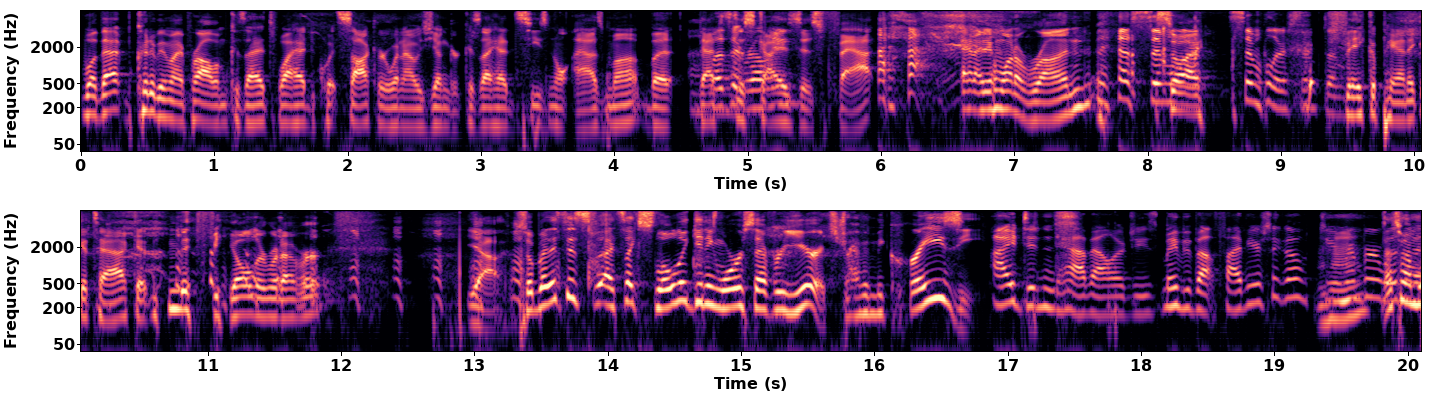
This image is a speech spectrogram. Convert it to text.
well, that could have been my problem because that's why I had to quit soccer when I was younger because I had seasonal asthma, but that's Uh, Was it really? disguised as fat, and I didn't want to run, similar, so I similar symptoms. fake a panic attack at midfield or whatever. Yeah. So, but it's just, it's like slowly getting worse every year. It's driving me crazy. I didn't have allergies. Maybe about five years ago. Do you remember? Mm-hmm. That's why I'm Wasn't it-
